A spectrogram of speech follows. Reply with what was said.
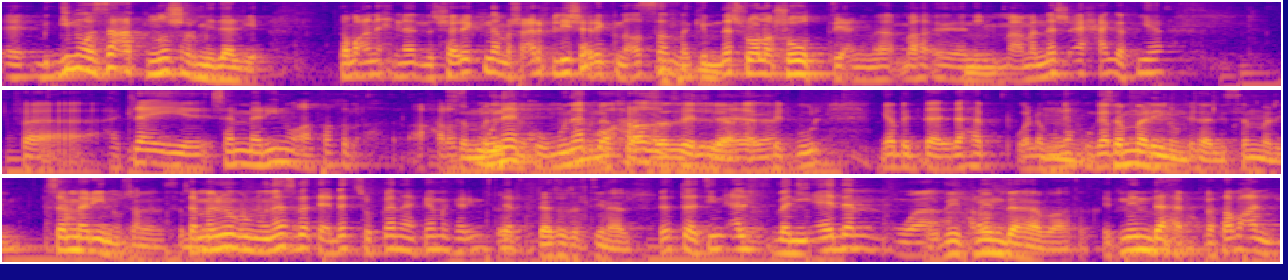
آه، دي موزعة 12 ميدالية. طبعا إحنا شاركنا مش عارف ليه شاركنا أصلا ما جبناش ولا شوط يعني ما يعني ما عملناش أي حاجة فيها. فهتلاقي سان مارينو أعتقد أحرز. سان مارينو. موناكو. موناكو احرزت في. في البول. جابت ذهب ولا موناكو جابت سان مارينو متهيألي سان مارينو. سان مارينو صح. آه، سان سان مارينو بالمناسبة تعداد سكانها كام يا كريم؟ 33000 33 ألف. بني آدم ودي اتنين ذهب أعتقد. اتنين ذهب. فطبعا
